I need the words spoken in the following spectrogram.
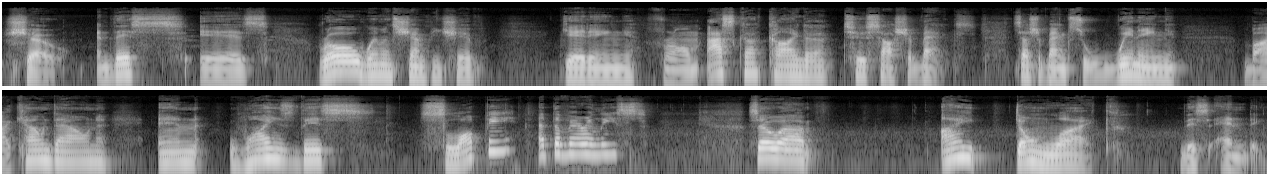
show, and this is Raw Women's Championship getting from Asuka kinda to Sasha Banks. Sasha Banks winning by countdown, and why is this sloppy at the very least? So, uh, I don't like this ending.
